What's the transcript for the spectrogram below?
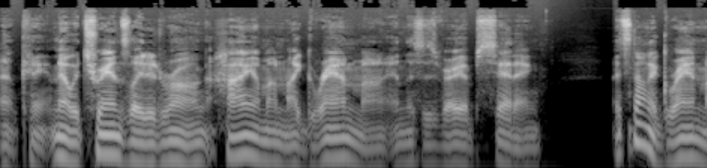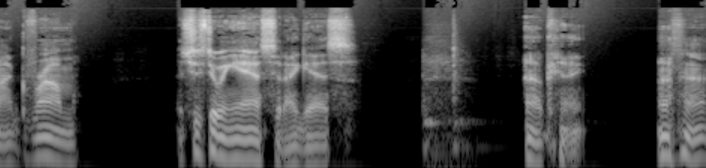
Okay. No, it translated wrong. Hi, I'm on my grandma, and this is very upsetting. It's not a grandma, grum. It's just doing acid, I guess. Okay. Uh huh.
